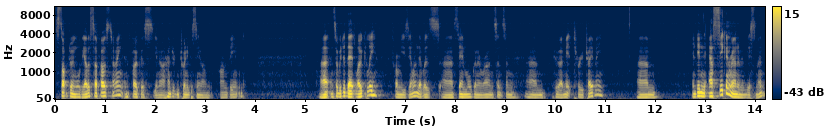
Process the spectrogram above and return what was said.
stop doing all the other stuff I was doing and focus, you know, 120% on, on Vend. Uh, and so we did that locally from New Zealand. That was uh, Sam Morgan and Rowan Simpson, um, who I met through TradeMe. Um, and then our second round of investment,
